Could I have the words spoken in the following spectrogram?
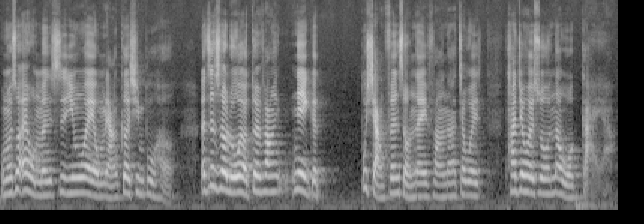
我们说，哎、我们是因为我们两个个性不合。那这时候如果有对方那个不想分手那一方，那就会他就会说，那我改啊。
